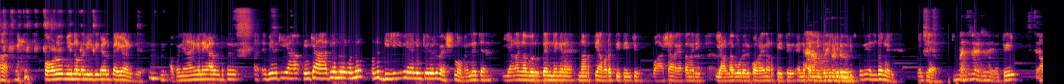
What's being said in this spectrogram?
ആ. ഫോളോ മീ എന്നുള്ള രീതികൾ കൈ കാണിച്ചത്. അപ്പൊ ഞാൻ ഇങ്ങനെ ആളെടുത്ത് എനിക്ക് എനിക്ക് ആദ്യം ഒന്ന് ഒന്ന് ഒന്ന് ബിലീവ് ചെയ്യാൻ എനിക്കൊരു ഒരു വിഷമം. എന്ന് വെച്ചാൽ ഇയാളങ്ങ വെറുതെ എന്നെ ഇങ്ങനെ നടത്തി അവിടെ എത്തിയിട്ട് എനിക്ക് ഭാഷ അറിയാത്ത മാതിരി ഇയാളുടെ കൂടെ ഒരു കുറെ നടത്തിയിട്ട് എന്നെ കൊണ്ടുപോയി. ഒരു എന്തോ മാതിരി. മനസ്സിലായോ? എന്നിട്ട് ആ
